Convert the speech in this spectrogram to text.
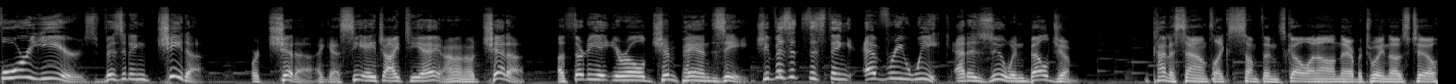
four years visiting Cheetah, or Chita, I guess, C H I T A, I don't know, Chita, a 38 year old chimpanzee. She visits this thing every week at a zoo in Belgium. Kind of sounds like something's going on there between those two.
